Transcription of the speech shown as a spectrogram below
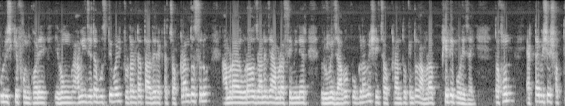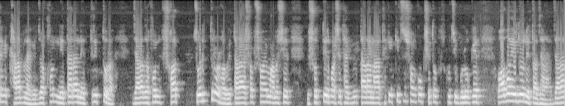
পুলিশকে ফোন করে এবং আমি যেটা বুঝতে পারি টোটালটা তাদের একটা চক্রান্ত ছিল। আমরা, ওরাও জানে যে আমরা সেমিনার রুমে যাব প্রোগ্রামে, সেই চক্রান্ত কিন্তু আমরা ফেটে পড়ে যাই। তখন একটা বিষয় সব থেকে খারাপ লাগে, যখন নেতারা, নেতৃত্বরা যারা যখন সৎ চরিত্রর হবে। তারা সবসময় মানুষের সত্যের পাশে থাকবে। তারা না থেকে কিছু সংখ্যক শ্বেতকুচি ব্লকের অবৈধ নেতা যারা যারা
